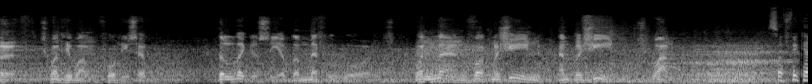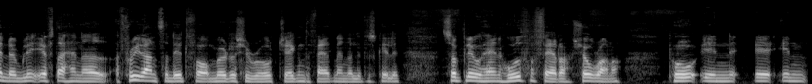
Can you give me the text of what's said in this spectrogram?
Earth 2147. The legacy of the Metal Wars, when man fought machine and machines won. Så fik han nemlig, efter han havde freelancer lidt for Murder, She Wrote, Jack and the Fat Man og lidt forskelligt, så blev han hovedforfatter, showrunner, på en, øh, en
